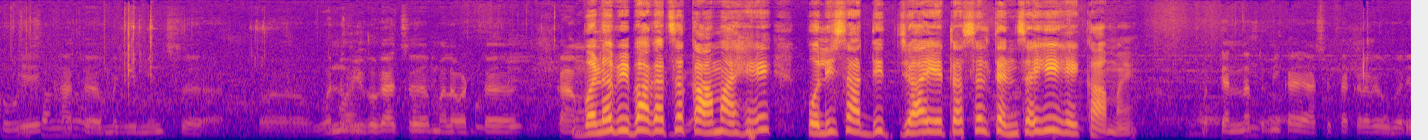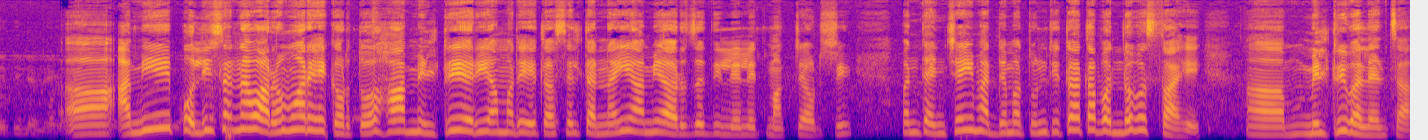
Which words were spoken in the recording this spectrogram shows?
म्हणजे वन विभागाचं काम आहे. पोलीस आधीत ज्या येत असेल त्यांचंही हे काम आहे. त्यांना तुम्ही काय वगैरे आम्ही पोलिसांना वारंवार हे करतो. हा मिलिटरी एरियामध्ये येत असेल त्यांनाही आम्ही अर्ज दिलेले आहेत मागच्या वर्षी. पण त्यांच्याही माध्यमातून तिथं आता बंदोबस्त आहे अ, मिलिटरीवाल्यांचा.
